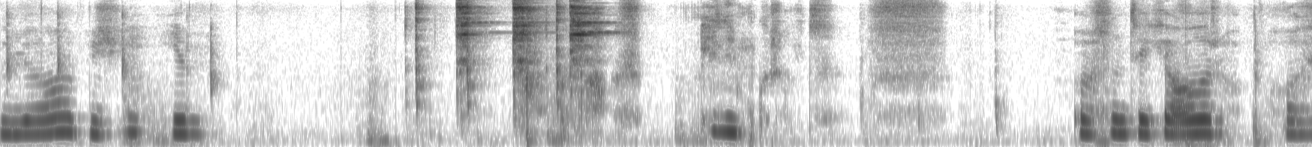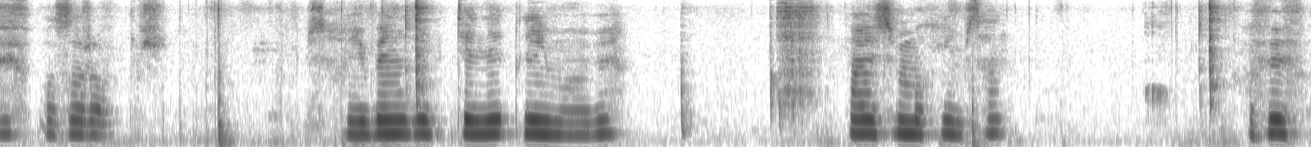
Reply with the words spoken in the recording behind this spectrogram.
gül abiciğim. Elim kırıldı. Olsun teki ağır hafif basar almış. Bir ben de denetleyeyim abi. Neredesin bakayım sen? Hafif.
